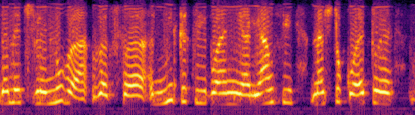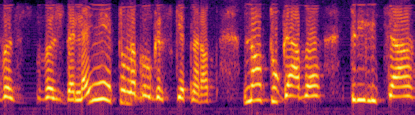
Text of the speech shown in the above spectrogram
да не членува в а, никакви военни алианси, нещо, което е въз, въжделението на българският народ. Но тогава три лица,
